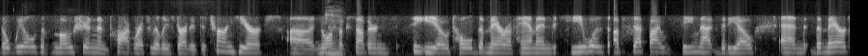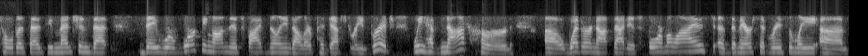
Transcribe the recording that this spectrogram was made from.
the wheels of motion and progress really started to turn here. Uh, Norfolk yeah. Southern's CEO told the mayor of Hammond he was upset by seeing that video. And the mayor told us, as you mentioned, that they were working on this $5 million pedestrian bridge. We have not heard uh, whether or not that is formalized. Uh, the mayor said recently um,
